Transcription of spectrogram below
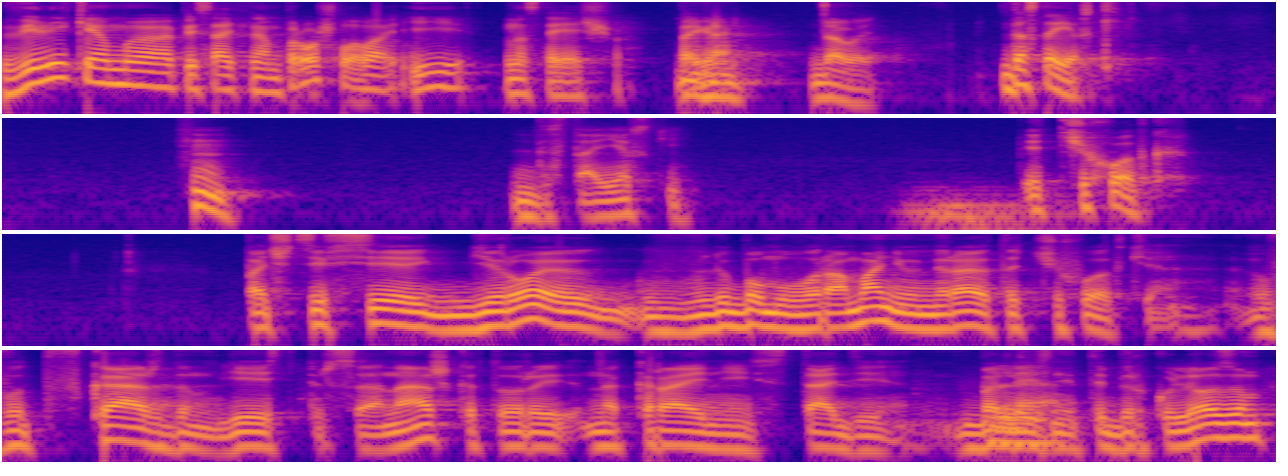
великим писателям прошлого и настоящего. Поиграем? Угу. Давай. Достоевский. Хм. Достоевский. Это чехотка. Почти все герои в любом его романе умирают от чехотки. Вот в каждом есть персонаж, который на крайней стадии болезни да. туберкулезом.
